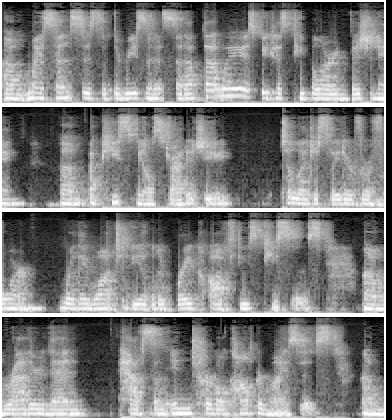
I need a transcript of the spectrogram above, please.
Um, my sense is that the reason it's set up that way is because people are envisioning um, a piecemeal strategy to legislative reform, where they want to be able to break off these pieces um, rather than have some internal compromises um,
